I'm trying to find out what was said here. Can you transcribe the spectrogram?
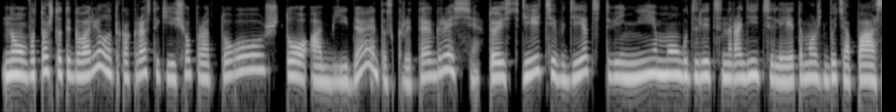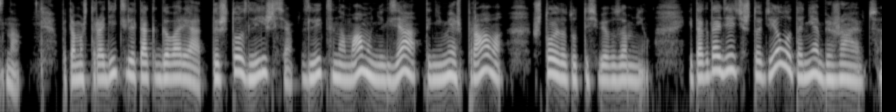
Но вот то, что ты говорил, это как раз-таки еще про то, что обида — это скрытая агрессия. То есть дети в детстве не могут злиться на родителей, это может быть опасно. Потому что родители так и говорят, ты что злишься? Злиться на маму нельзя, ты не имеешь права. Что это тут ты себе возомнил? И тогда дети что делают? Они обижаются.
